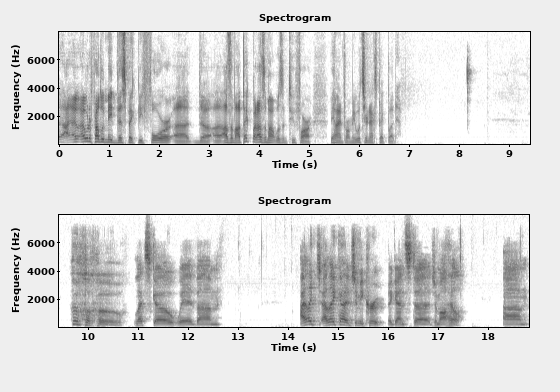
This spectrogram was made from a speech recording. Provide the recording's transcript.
I, I, would have probably made this pick before uh, the uh, Azamat pick, but Azamat wasn't too far behind for me. What's your next pick, bud? Let's go with. Um, I like I like uh, Jimmy Crute against uh, Jamahal Hill. Um,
